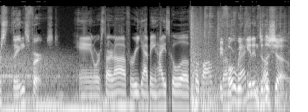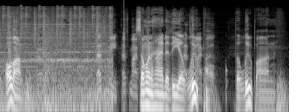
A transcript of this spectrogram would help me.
first things first. And we're starting off recapping high school of football. Before we get into the Oh, show, Hold on. That's me. That's my. Someone fault. had the, uh, loop. The loop on.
